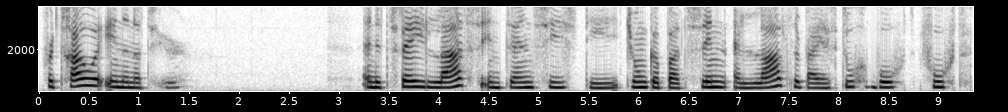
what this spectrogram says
Vertrouwen in de natuur. En de twee laatste intenties die John Kabat-Zinn er later bij heeft toegevoegd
